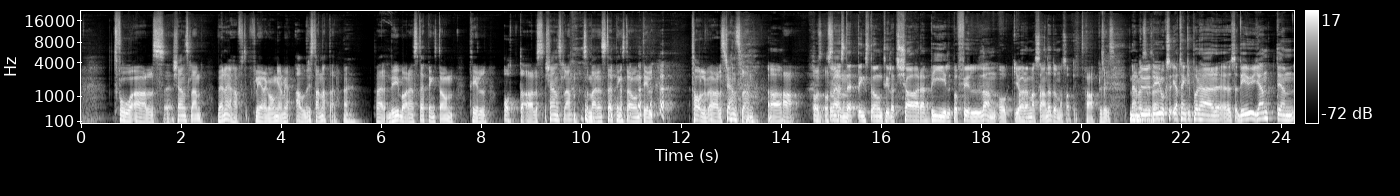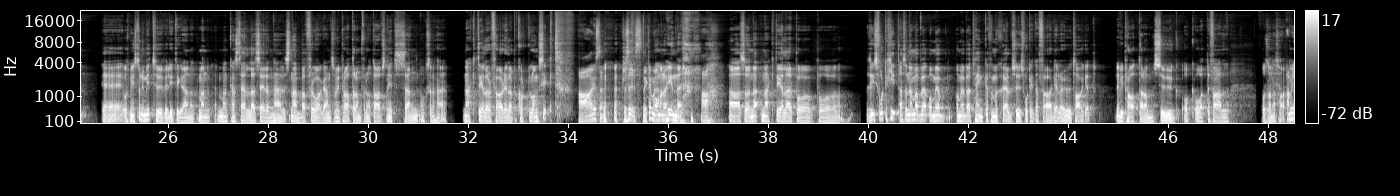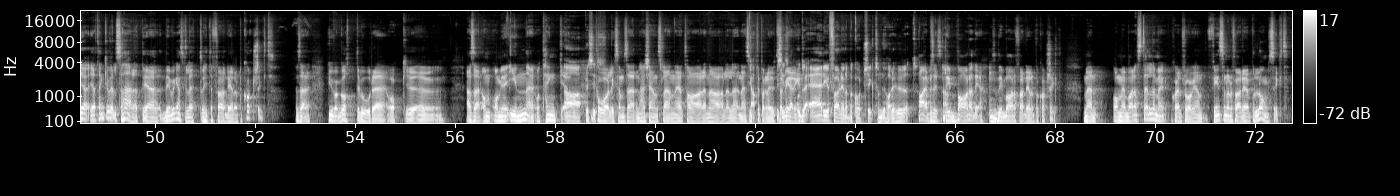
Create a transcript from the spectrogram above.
Tvåölskänslan. Den har jag haft flera gånger men jag har aldrig stannat där. Så här, det är ju bara en stepping stone till åttaölskänslan. Som är en stepping stone till tolvölskänslan. Ja. Ja. Och, och Som sen, en stepping stone till att köra bil på fyllan och göra massa andra dumma saker. ja, precis. Men, Nej, du, det är ju också, jag tänker på det här, det är ju egentligen, eh, åtminstone i mitt huvud lite grann, att man, man kan ställa sig den här snabba frågan som vi pratade om för något avsnitt sen, också den här nackdelar och fördelar på kort och lång sikt. Ja, just det. Precis, det kan man Om man hinner. Ja, Ja, alltså na- nackdelar på, på... Det är svårt att hitta, alltså när man, om, jag, om jag börjar tänka för mig själv så är det svårt att hitta fördelar överhuvudtaget. När vi pratar om sug och återfall och sådana saker. Ja, men jag, jag tänker väl så här att det är, det är väl ganska lätt att hitta fördelar på kort sikt. Så här, Gud vad gott det vore och eh, alltså här, om, om jag är inne och tänker Ja, på liksom så här, den här känslan när jag tar en öl eller när jag sitter på den här Precis. uteserveringen. Och då är det ju fördelar på kort sikt som du har i huvudet. Ja, ja precis. Det är bara det. Mm. Så det är bara fördelar på kort sikt. Men om jag bara ställer mig själv frågan, finns det några fördelar på lång sikt?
